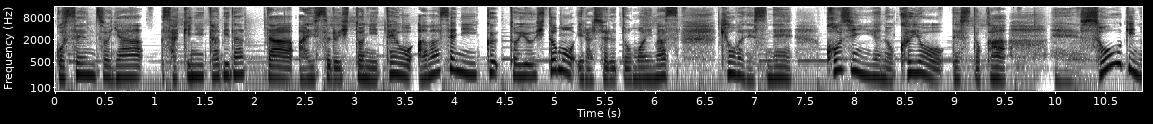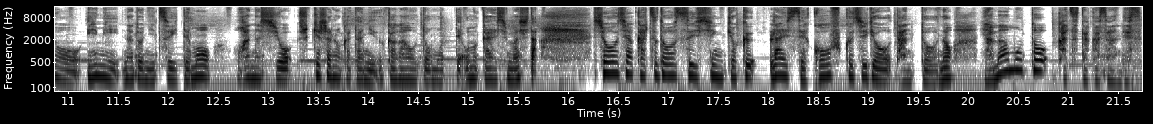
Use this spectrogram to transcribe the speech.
ご先祖や先に旅立った愛する人に手を合わせに行くという人もいらっしゃると思います。今日はですね個人への供養ですとか、えー、葬儀の意味などについてもお話を出家者の方に伺おうと思ってお迎えしました。少女活動推進局来世幸福事業担当の山本勝隆さんです。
